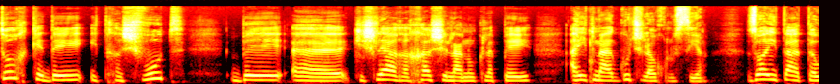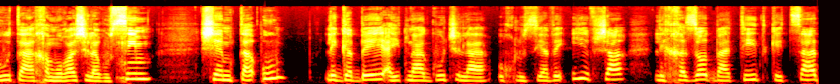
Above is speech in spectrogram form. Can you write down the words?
תוך כדי התחשבות בכשלי הערכה שלנו כלפי ההתנהגות של האוכלוסייה. זו הייתה הטעות החמורה של הרוסים, שהם טעו לגבי ההתנהגות של האוכלוסייה, ואי אפשר לחזות בעתיד כיצד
